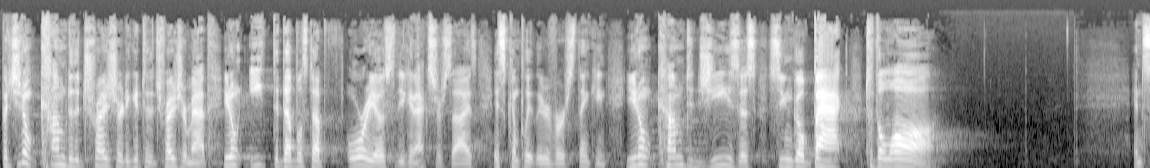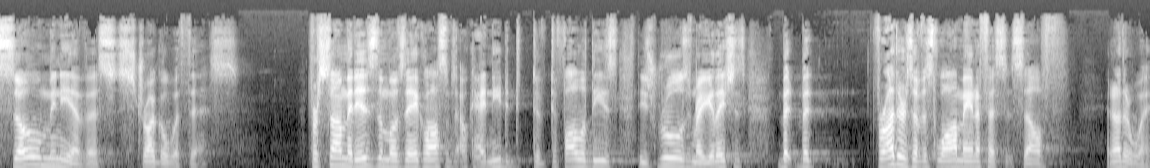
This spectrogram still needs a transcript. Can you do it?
But you don't come to the treasure to get to the treasure map. You don't eat the double stuffed Oreos so that you can exercise. It's completely reverse thinking. You don't come to Jesus so you can go back to the law. And so many of us struggle with this. For some, it is the Mosaic law. Some okay, I need to, to, to follow these, these rules and regulations. But, but for others of us, law manifests itself in other ways.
